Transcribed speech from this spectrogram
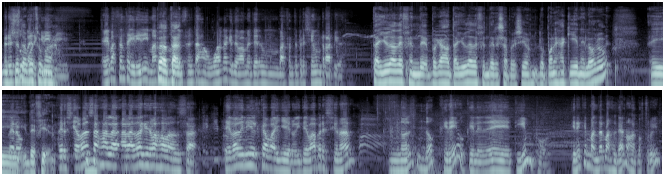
Pero es yo te he puesto más. greedy. Es bastante greedy, más Pero cuando te enfrentas a Wanda que te va a meter bastante presión rápida. Te ayuda a defender, claro, te ayuda a defender esa presión. Lo pones aquí en el oro y, Pero- y defi- Pero si avanzas a la, a la edad que vas a avanzar, te va a venir el caballero y te va a presionar, no, no creo que le dé tiempo. Tiene que mandar más aldeanos a construir.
